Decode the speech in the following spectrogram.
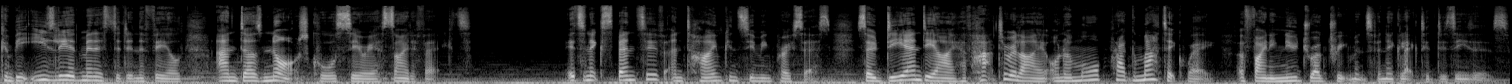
can be easily administered in the field, and does not cause serious side effects. It's an expensive and time consuming process, so DNDI have had to rely on a more pragmatic way of finding new drug treatments for neglected diseases.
